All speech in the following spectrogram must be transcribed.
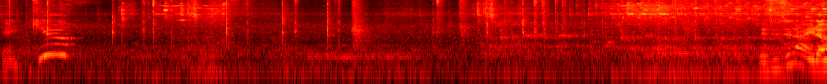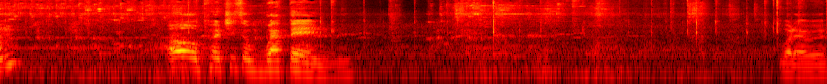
Thank you. This is an item. Oh, purchase a weapon. Whatever.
